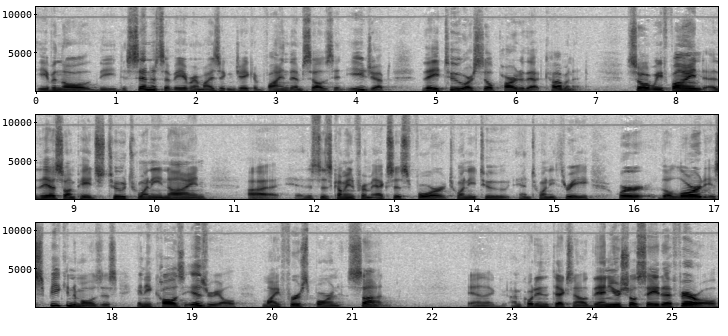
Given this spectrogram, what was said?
even though the descendants of Abraham, Isaac, and Jacob find themselves in Egypt, they too are still part of that covenant. So we find this on page 229. Uh, this is coming from Exodus 4 22 and 23, where the Lord is speaking to Moses and he calls Israel my firstborn son. And I'm quoting the text now. Then you shall say to Pharaoh,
